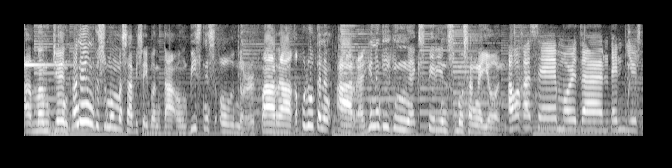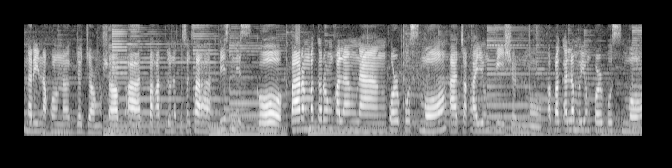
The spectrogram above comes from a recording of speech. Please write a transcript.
Ah, Ma'am Jen, ano yung gusto mong masabi sa ibang taong business owner para kapulutan ng aral, yung nagiging experience mo sa ngayon? Ako kasi more than 10 years na rin ako nagja-junk shop at pangatlo na to sa, sa business ko. Parang magkaroon ka lang ng purpose mo at saka yung vision mo. Kapag alam mo yung purpose mo,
